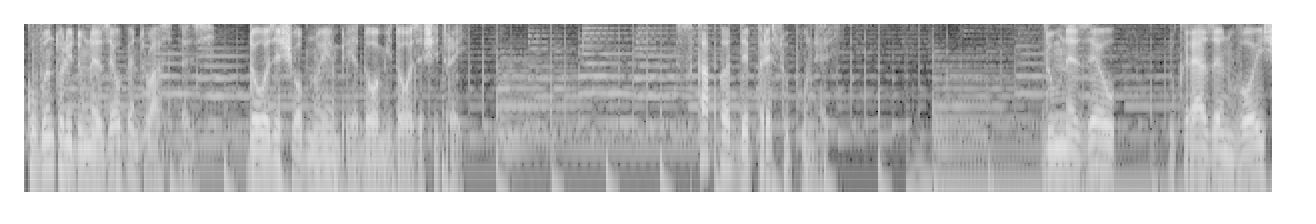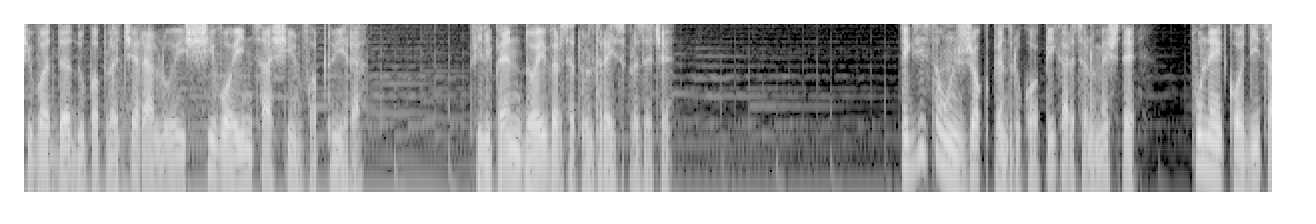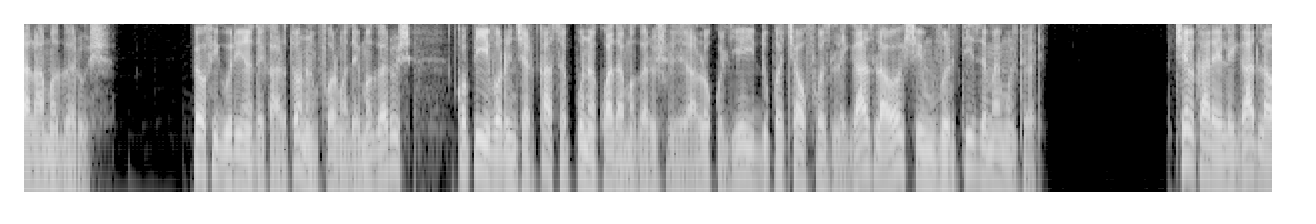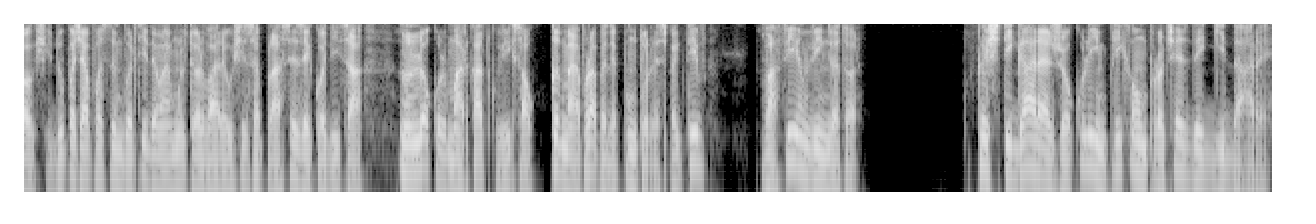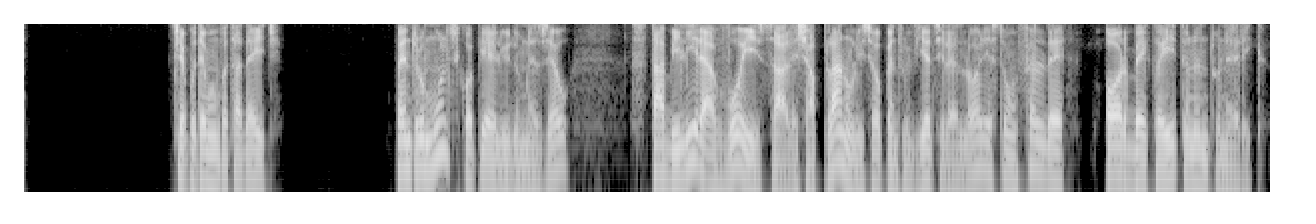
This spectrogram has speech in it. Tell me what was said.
Cuvântul lui Dumnezeu pentru astăzi, 28 noiembrie 2023. Scapă de presupuneri. Dumnezeu lucrează în voi și vă dă după plăcerea lui și voința și înfăptuirea. Filipeni 2, versetul 13. Există un joc pentru copii care se numește Pune codița la măgăruș. Pe o figurină de carton în formă de măgăruș, copiii vor încerca să pună coada măgărușului la locul ei după ce au fost legați la ochi și învârtiți de mai multe ori. Cel care e legat la ochi și după ce a fost învârtit de mai multe ori va reuși să placeze codița în locul marcat cu X sau cât mai aproape de punctul respectiv, va fi învingător. Câștigarea jocului implică un proces de ghidare. Ce putem învăța de aici? Pentru mulți copii ai lui Dumnezeu, stabilirea voii sale și a planului său pentru viețile lor este un fel de orbe căit în întuneric.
